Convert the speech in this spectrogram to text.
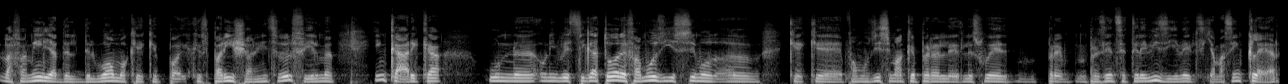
la famiglia del, dell'uomo che, che, poi, che sparisce all'inizio del film incarica un, un, investigatore famosissimo, eh, che, che, è famosissimo anche per le, le sue pre- presenze televisive, si chiama Sinclair,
